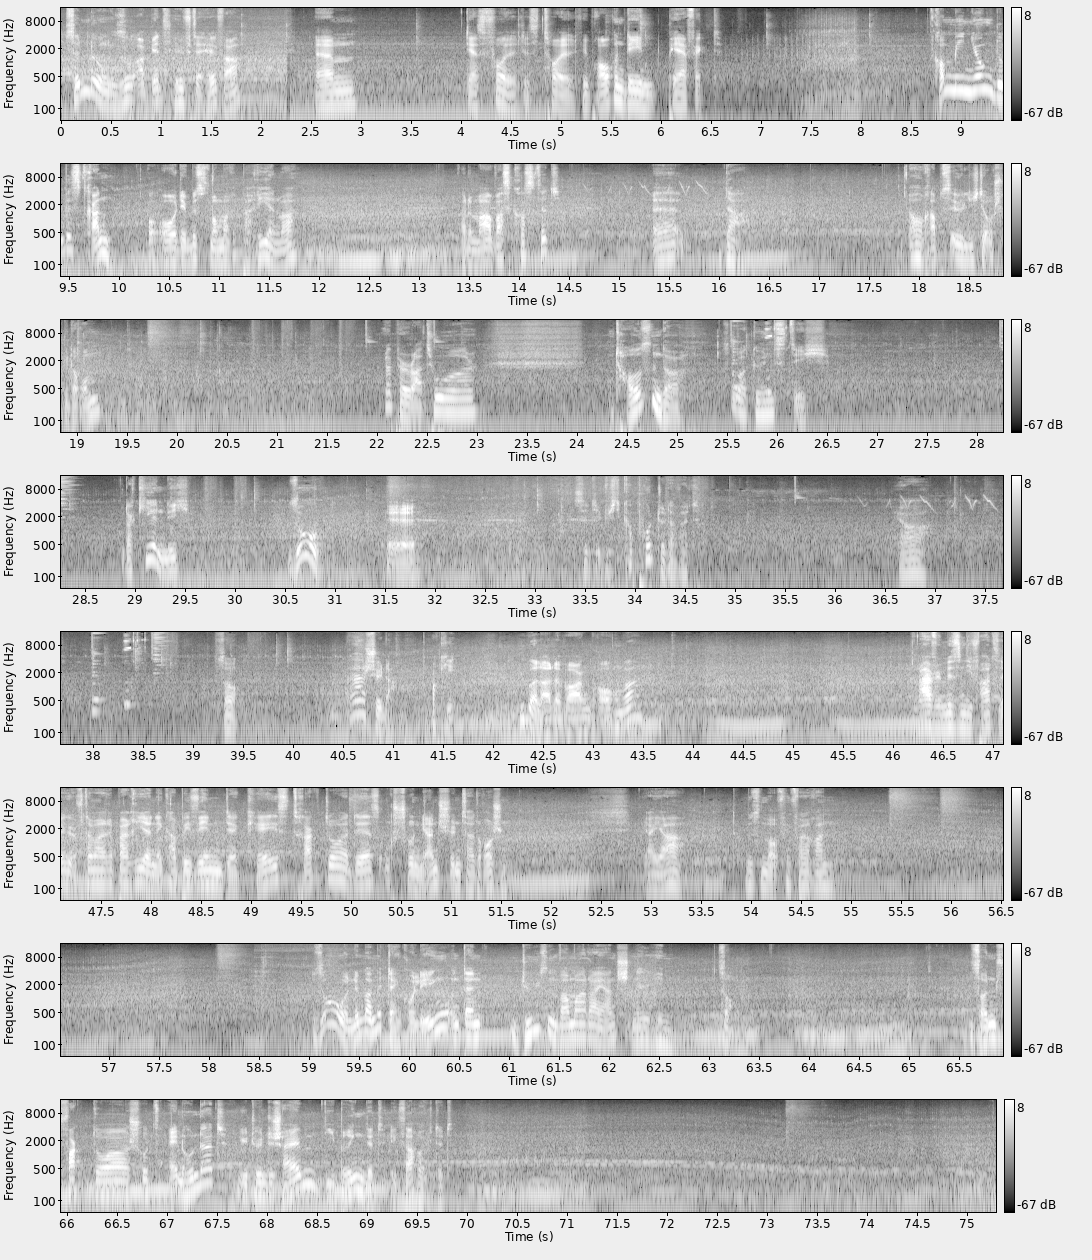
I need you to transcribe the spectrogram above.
Zündung. So, ab jetzt hilft der Helfer. Ähm, der ist voll. Das ist toll. Wir brauchen den. Perfekt. Komm, Minion, du bist dran. Oh, oh, den müssen wir mal reparieren, wa? Warte mal, was kostet? Äh, da. Oh, Rapsöl liegt da auch schon wieder rum. Reparatur. Ein Tausender. Ist aber günstig. Lackieren nicht. So. Äh. Sind die Wicht kaputt oder was? Ja. So. Ah, schöner. Okay. Überladewagen brauchen wir. Ah, wir müssen die Fahrzeuge öfter mal reparieren. Ich habe gesehen, der Case-Traktor, der ist auch schon ganz schön zerdroschen. Ja, ja. Da müssen wir auf jeden Fall ran. So, nimm mal mit deinen Kollegen und dann düsen wir mal da ganz schnell hin. So. Sonnenfaktor Schutz 100. Getönte Scheiben, die bringen das. Ich sag euch das.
